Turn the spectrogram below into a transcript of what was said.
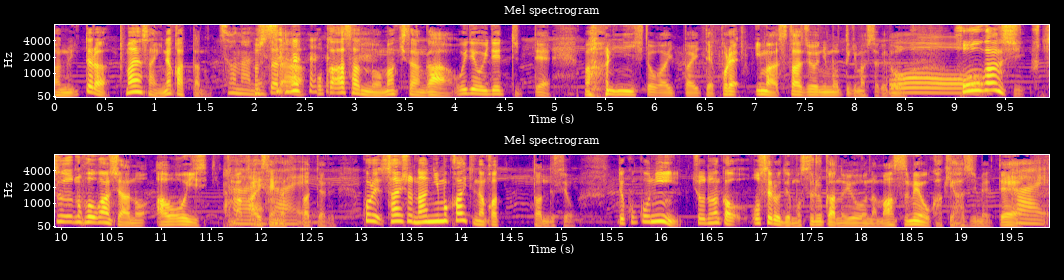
あの言ったらマヤさんいなかったの。そうなんですそしたらお母さんのマキさんが「おいでおいで」って言って周りに人がいっぱいいてこれ今スタジオに持ってきましたけど方眼紙普通の方眼紙あの青い細かい線が引っ張ってある、これ最初何にも書いてなかったんですよ。でここにちょうどなんかオセロでもするかのようなマス目を書き始めて、はい。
